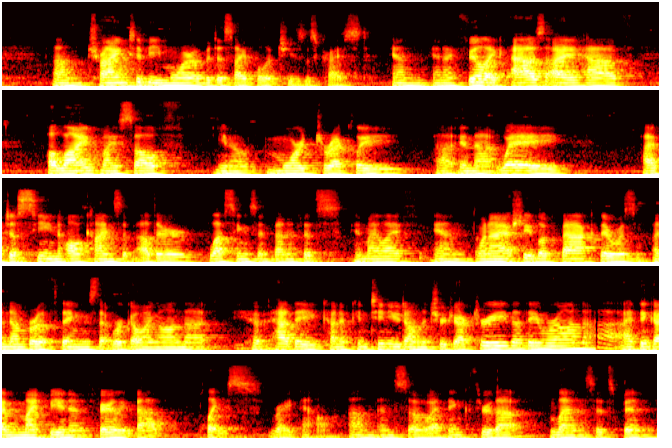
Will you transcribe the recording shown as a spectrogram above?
um, trying to be more of a disciple of Jesus Christ. And, and I feel like as I have aligned myself, you know, more directly uh, in that way, I've just seen all kinds of other blessings and benefits in my life. And when I actually look back, there was a number of things that were going on that had they kind of continued on the trajectory that they were on, I think I might be in a fairly bad place right now. Um, and so I think through that lens, it's been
